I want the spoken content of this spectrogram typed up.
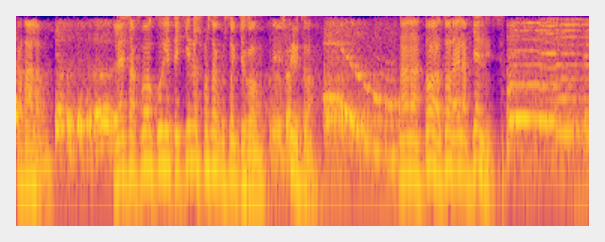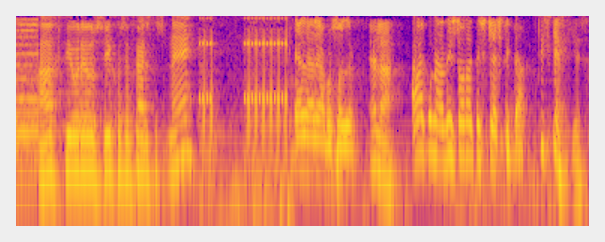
Κατάλαβα. σκέφτεται, κατάλαβες. Λες αφού ακούγεται εκείνος, πώς θα ακουστώ κι εγώ; Σπίρτο. Να, να, τώρα, τώρα, έλα, βγαίνεις. Αχ, τι ωραίος ήχος, ευχάριστο. Ναι, Έλα ρε Αποστόλη. έλα. Άκου να δεις τώρα τι σκέφτηκα. Τι σκέφτηκες;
